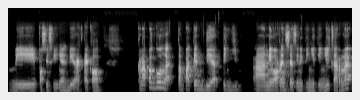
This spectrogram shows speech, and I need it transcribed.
di posisinya di right tackle. Kenapa gue nggak tempatin dia tinggi uh, New Orleans Saints ini tinggi-tinggi karena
